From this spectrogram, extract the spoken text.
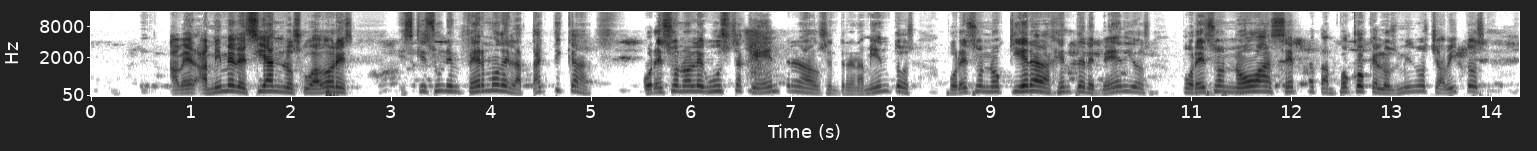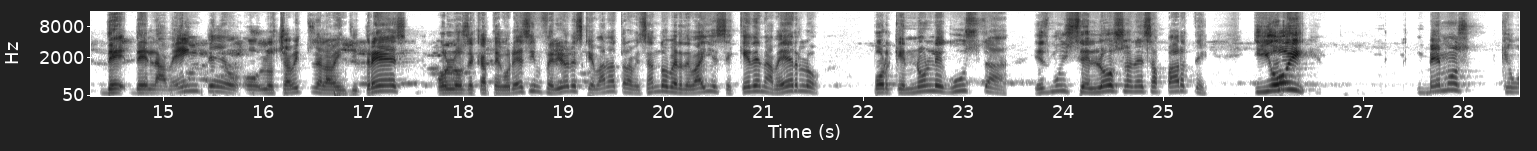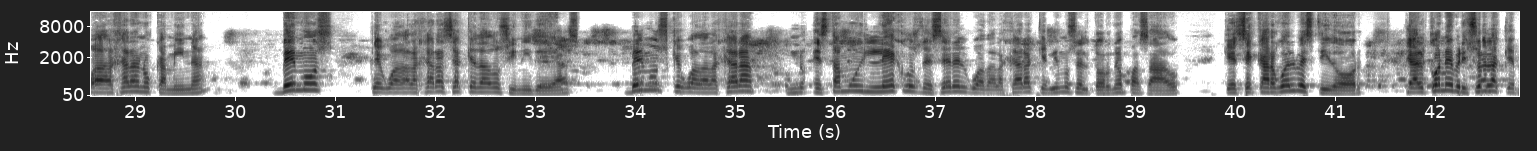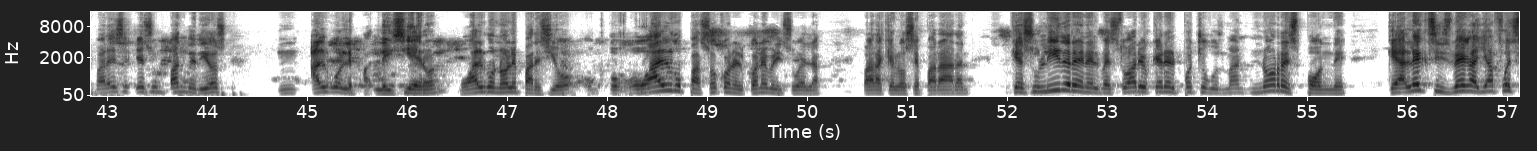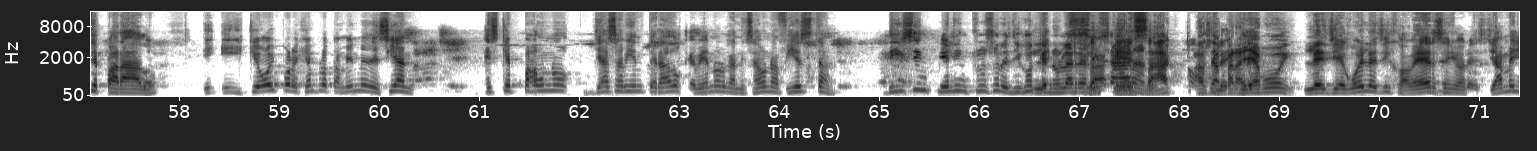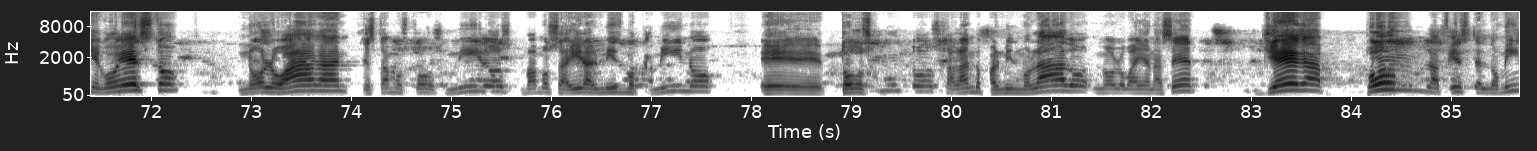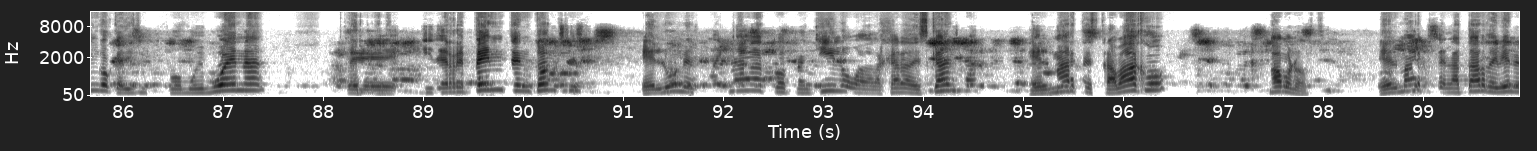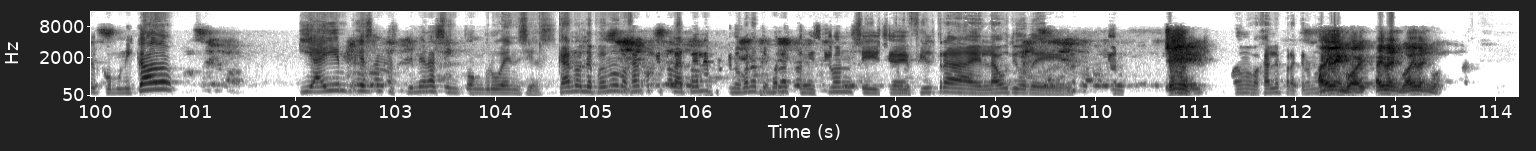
A ver, a mí me decían los jugadores, es que es un enfermo de la táctica. Por eso no le gusta que entren a los entrenamientos. Por eso no quiere a la gente de medios por eso no acepta tampoco que los mismos chavitos de, la 20 o, los chavitos de la 23 o los de categorías inferiores que van atravesando Verde Valle se queden a verlo, porque no le gusta, es muy celoso en esa parte. Y hoy vemos que Guadalajara no camina, vemos que Guadalajara se ha quedado sin ideas, vemos que Guadalajara está muy lejos de ser el Guadalajara que vimos el torneo pasado que se cargó el vestidor, que Alcone Brizuela, que parece que es un pan de Dios, mm, algo le, hicieron o algo no le pareció o, algo pasó con el Cone Brizuela para que lo separaran, que su líder en el vestuario, que era el Pocho Guzmán, no responde, que Alexis Vega ya fue separado y, y que hoy, por ejemplo, también me decían, es que Pauno ya se había enterado que habían organizado una fiesta Dicen que él incluso les dijo que no la realizaran. Exacto. O sea, para allá voy. Les llegó y les dijo, a ver, señores, ya me llegó esto, no lo hagan, estamos todos unidos, vamos a ir al mismo camino, eh, todos juntos, jalando para el mismo lado, no lo vayan a hacer. Llega, ¡pum! La fiesta el domingo, que dice que fue muy buena. Eh, y de repente entonces el lunes no hay nada, todo tranquilo, Guadalajara descansa. El martes trabajo. Vámonos. El martes en la tarde viene el comunicado y ahí empiezan las primeras incongruencias. Carlos, ¿le podemos bajar un poquito la tele porque nos van a tumbar la transmisión si se filtra el audio de la transmisión? Sí. Podemos bajarle para que no nos... Ahí vengo, ahí, ahí vengo, ahí vengo.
